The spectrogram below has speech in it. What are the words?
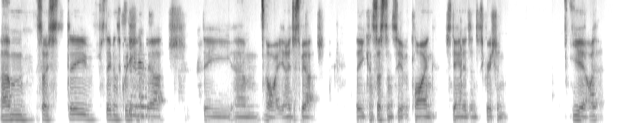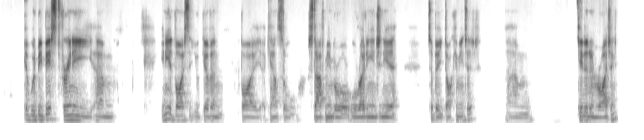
Um, so Steve, Stephen's question about the, um, oh, you know, just about the consistency of applying standards and discretion. Yeah, I, it would be best for any, um, any advice that you're given by a council staff member or, or roading engineer to be documented. Um, get it in writing,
